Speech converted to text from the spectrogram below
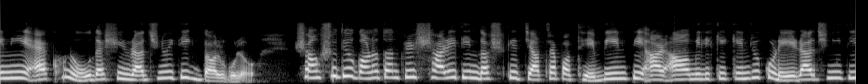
এ নিয়ে এখনও উদাসীন রাজনৈতিক দলগুলো। সংসদীয় গণতন্ত্রের সাড়ে তিন দশকের যাত্রাপথে বিএনপি আর আওয়ামী লীগকে কেন্দ্র করে রাজনীতি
